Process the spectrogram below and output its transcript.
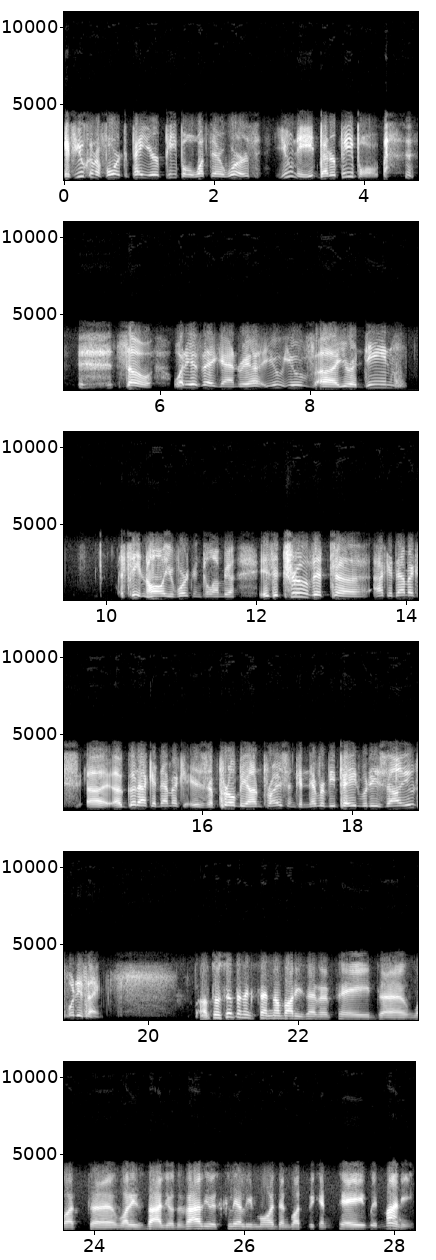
If you can afford to pay your people what they're worth, you need better people. so, what do you think, Andrea? You you've uh, you're a dean at Seton Hall, you've worked in Columbia. Is it true that uh, academics, uh, a good academic, is a pearl beyond price and can never be paid what he's valued? What do you think? Well, to a certain extent, nobody's ever paid uh, what uh, what is value. The value is clearly more than what we can pay with money.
